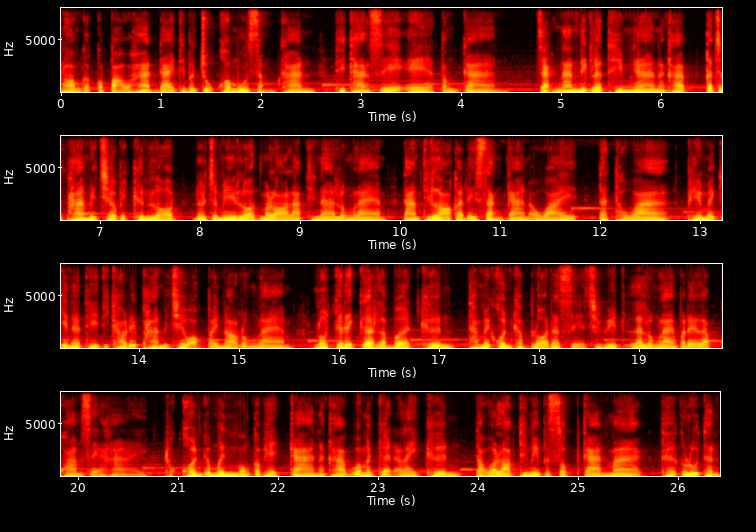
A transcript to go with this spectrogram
พร้อมกับกระเป๋าฮาร์ดไดรฟ์ที่บรรจุข้อมูลสำคัญที่ทาง CIA ต้องการ จากนั้นนิกและทีมงานนะครับก็จะพามิเชลไปขึ้นรถ โดยจะมีรถมารอรับที่หน้าโรงแรม ตามที่ล็อกก็ได้สั่งการเอาไว้ แต่ทว่าเพียงไม่กี่นาทีที่เขาได้พามิเชลออกไปนอกโรงแรม รถก็ได้เกิดระเบิดขึ้นทำให้คนขับรถเสียชีวิต และโรงแรมก็ได้รับความเสียหาย ทุกคนก็มึนงงกับเหตุการณ์นะครับว่ามันเกิดอะไรขึ้น แต่ว่าล็อกที่มีประสบการณ์มาก เธอก็รู้ทัน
